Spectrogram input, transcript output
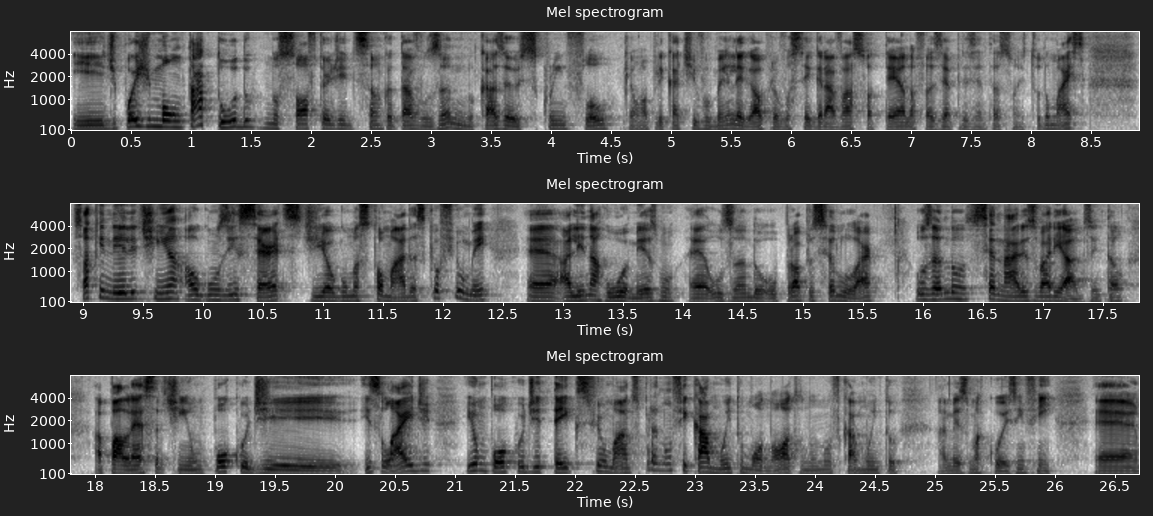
E depois de montar tudo no software de edição que eu estava usando, no caso é o ScreenFlow, que é um aplicativo bem legal para você gravar sua tela, fazer apresentações e tudo mais. Só que nele tinha alguns inserts de algumas tomadas que eu filmei é, ali na rua mesmo, é, usando o próprio celular, usando cenários variados. Então a palestra tinha um pouco de slide e um pouco de takes filmados para não ficar muito monótono, não ficar muito a mesma coisa. Enfim, é,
